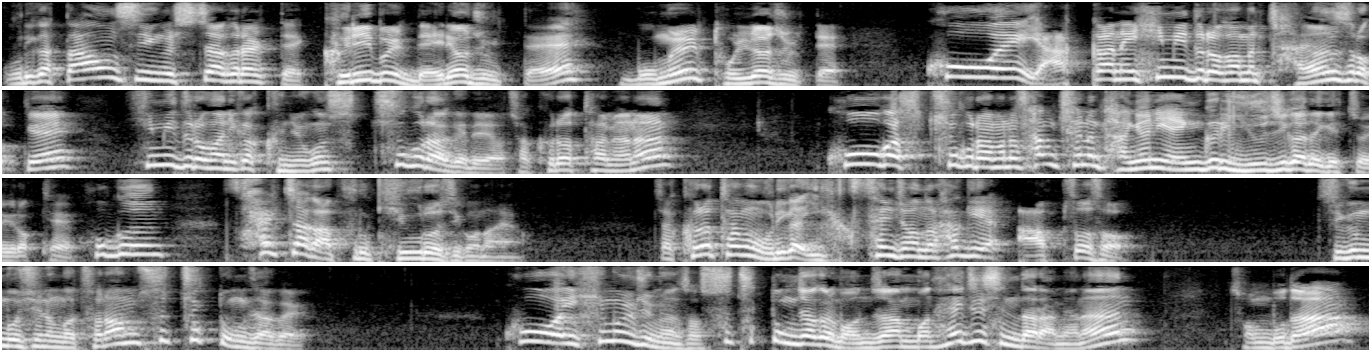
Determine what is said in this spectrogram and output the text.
우리가 다운스윙을 시작을 할 때 그립을 내려줄 때 몸을 돌려줄 때 코어에 약간의 힘이 들어가면 자연스럽게 힘이 들어가니까 근육은 수축을 하게 돼요. 자, 그렇다면은 코어가 수축을 하면 상체는 당연히 앵글이 유지가 되겠죠. 이렇게. 혹은 살짝 앞으로 기울어지거나요. 자, 그렇다면 우리가 extension을 하기에 앞서서 지금 보시는 것처럼 수축 동작을 코어에 힘을 주면서 수축 동작을 먼저 한번 해주신다라면은 전보다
